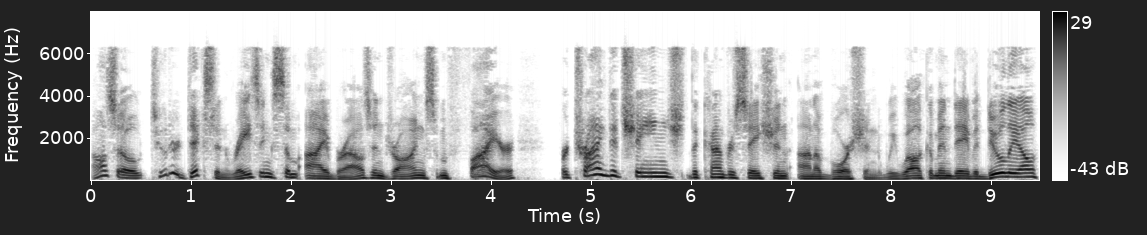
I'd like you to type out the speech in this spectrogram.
Also, Tudor Dixon raising some eyebrows and drawing some fire for trying to change the conversation on abortion. We welcome in David Dulio,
